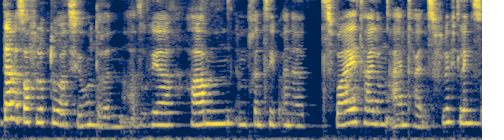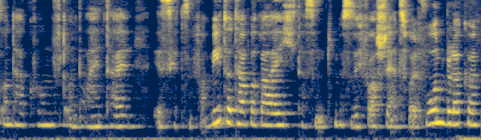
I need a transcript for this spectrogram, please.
Da ist auch Fluktuation drin. Also wir haben im Prinzip eine Zweiteilung. Ein Teil ist Flüchtlingsunterkunft und ein Teil ist jetzt ein vermieteter Bereich. Das sind, müssen Sie sich vorstellen, zwölf Wohnblöcke.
